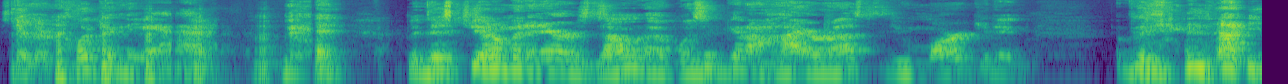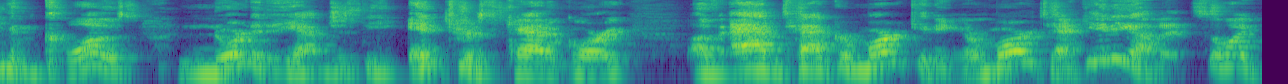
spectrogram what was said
So they're clicking the ad. but this gentleman in Arizona wasn't going to hire us to do marketing, but he's not even close, nor did he have just the interest category of ad tech or marketing or martech, any of it. So, like,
